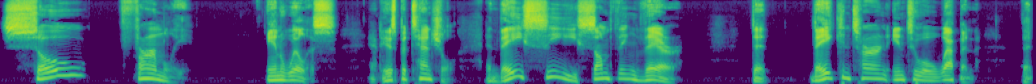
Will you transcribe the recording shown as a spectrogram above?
so firmly in Willis and his potential, and they see something there that they can turn into a weapon that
